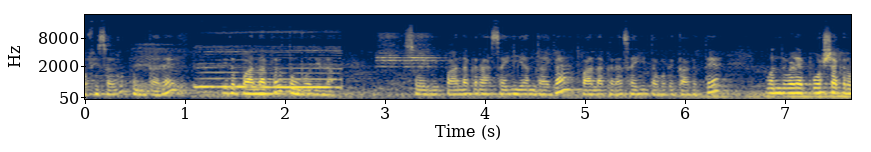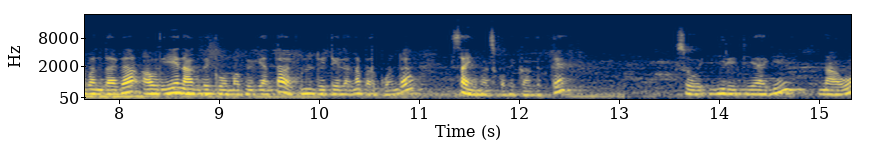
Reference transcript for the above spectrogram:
ಆಫೀಸರು ತುಂಬ್ತಾರೆ ಇದು ಪಾಲಕರು ತುಂಬೋದಿಲ್ಲ ಸೊ ಇಲ್ಲಿ ಪಾಲಕರ ಸಹಿ ಅಂದಾಗ ಪಾಲಕರ ಸಹಿ ತಗೋಬೇಕಾಗುತ್ತೆ. ಒಂದು ವೇಳೆ ಪೋಷಕರು ಬಂದಾಗ ಅವ್ರು ಏನಾಗಬೇಕು ಮಗುವಿಗೆ ಅಂತ ಫುಲ್ ಡೀಟೇಲನ್ನು ಬರ್ಕೊಂಡು ಸೈನ್ ಮಾಡಿಸ್ಕೋಬೇಕಾಗುತ್ತೆ. ಸೊ ಈ ರೀತಿಯಾಗಿ ನಾವು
